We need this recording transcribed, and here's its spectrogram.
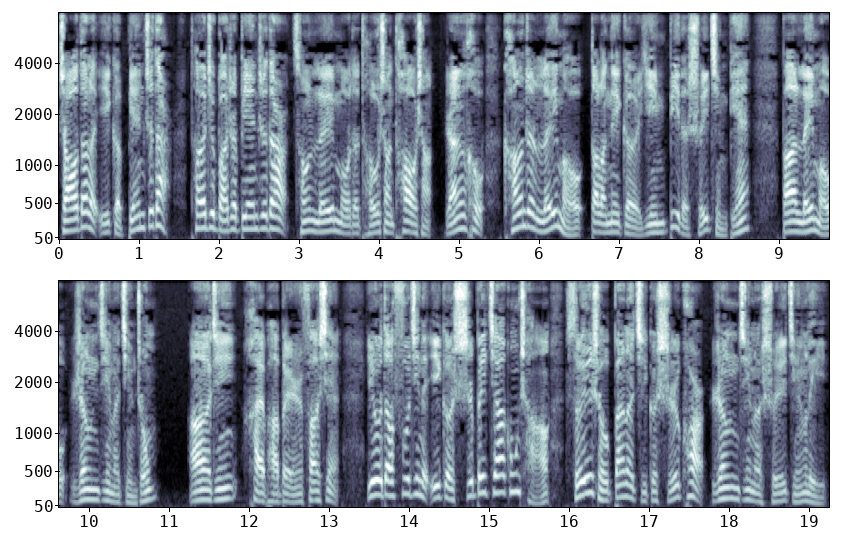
找到了一个编织袋，他就把这编织袋从雷某的头上套上，然后扛着雷某到了那个隐蔽的水井边，把雷某扔进了井中。阿金害怕被人发现，又到附近的一个石碑加工厂，随手搬了几个石块扔进了水井里。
